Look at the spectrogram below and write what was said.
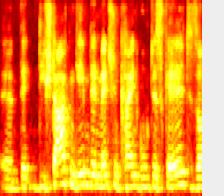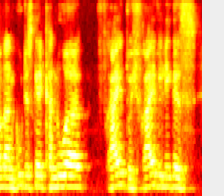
Äh, die Staaten geben den Menschen kein gutes Geld, sondern gutes Geld kann nur frei, durch freiwilliges äh,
